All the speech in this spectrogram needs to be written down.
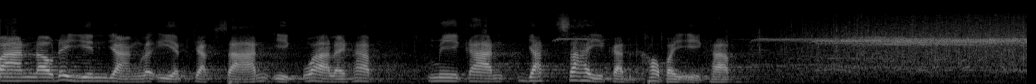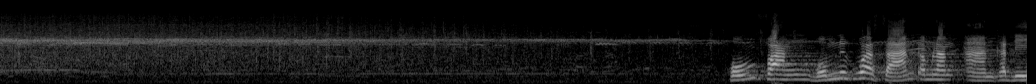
วานเราได้ยินอย่างละเอียดจากศาลอีกว่าอะไรครับ มีการยัดไส้กันเข้าไปอีกครับ ผมฟังผมนึกว่าศาลกำลังอ่านคดี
